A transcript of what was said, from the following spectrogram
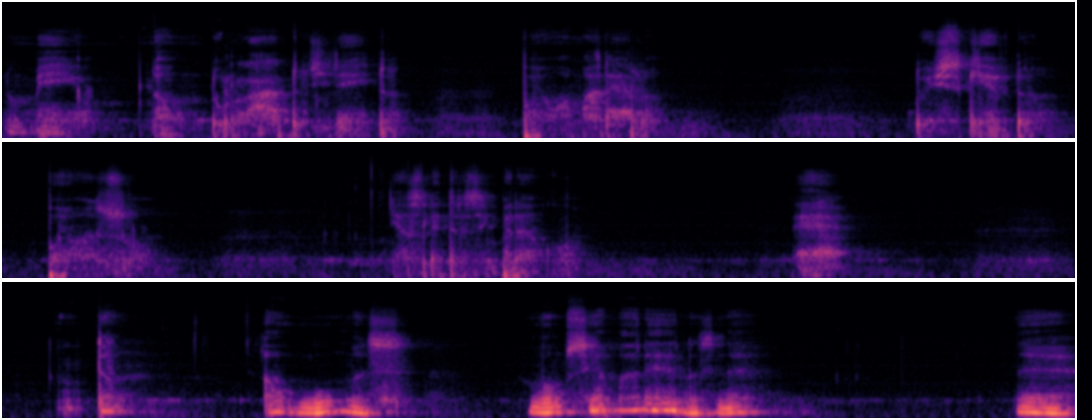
No meio, não do lado direito, põe um amarelo. Do esquerdo, põe um azul. E as letras em branco. É. Então, algumas vão ser amarelas, né? É.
